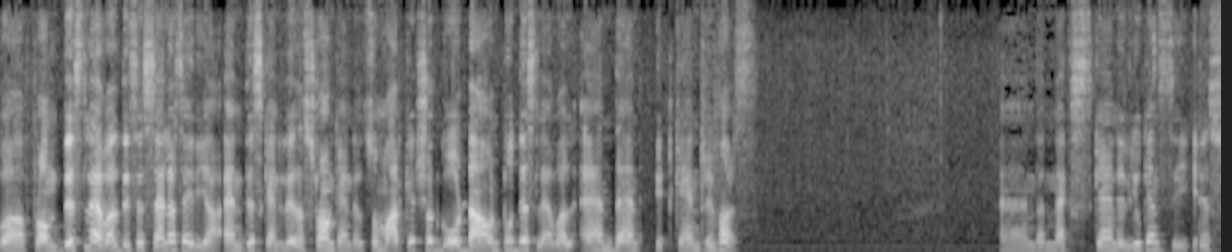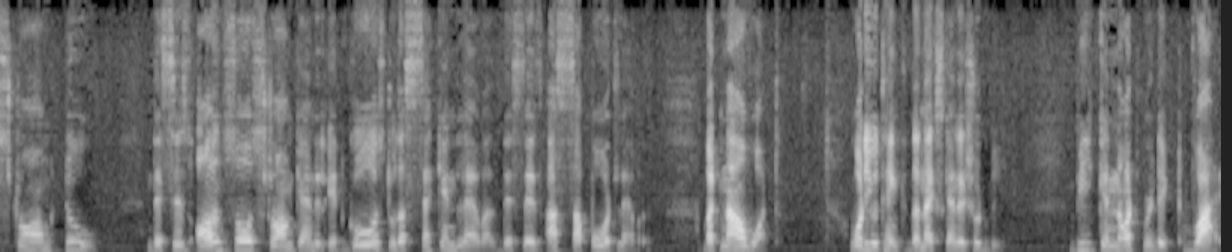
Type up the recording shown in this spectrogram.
uh, from this level this is seller's area and this candle is a strong candle. So market should go down to this level and then it can reverse. And the next candle you can see it is strong too. This is also strong candle. It goes to the second level. This is a support level. But now what? What do you think the next candle should be we cannot predict why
